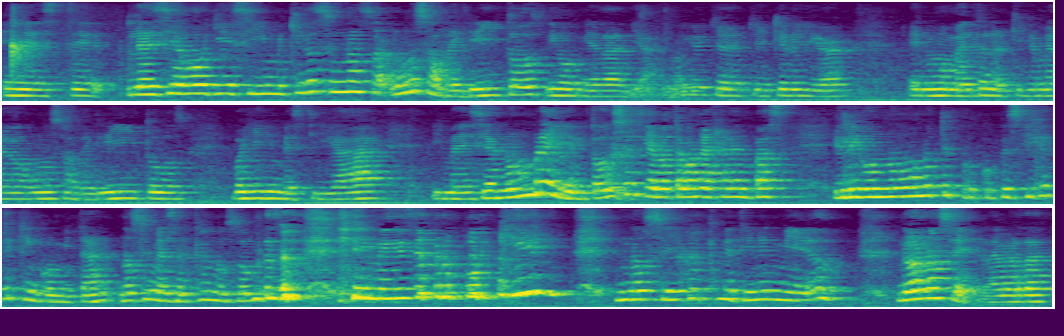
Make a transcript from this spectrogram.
este, le decía, oye, sí, me quiero hacer unos, unos arreglitos, digo, mi edad ya, ¿no? Yo ya, ya quiero llegar en un momento en el que yo me haga unos arreglitos, voy a ir a investigar. Y me decía, no, hombre, y entonces ya no te van a dejar en paz. Y le digo, no, no te preocupes, fíjate que en Comitán no se me acercan los hombres. Y me dice, ¿pero por qué? No sé, yo creo que me tienen miedo. No, no sé, la verdad.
